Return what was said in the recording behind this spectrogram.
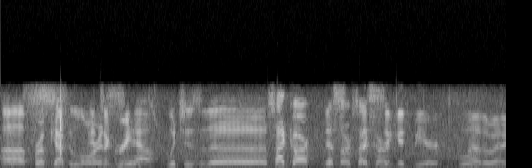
uh, from Captain Lawrence. It's a green out. which is the sidecar. That's our This sidecar. is a good beer, by the way.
